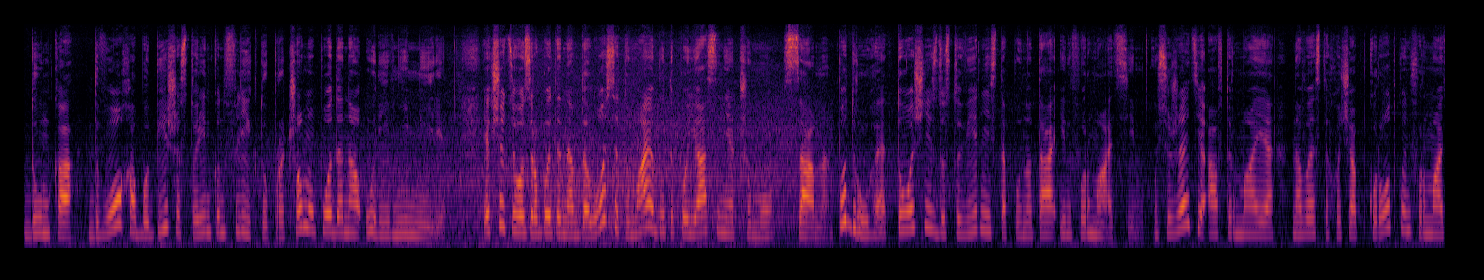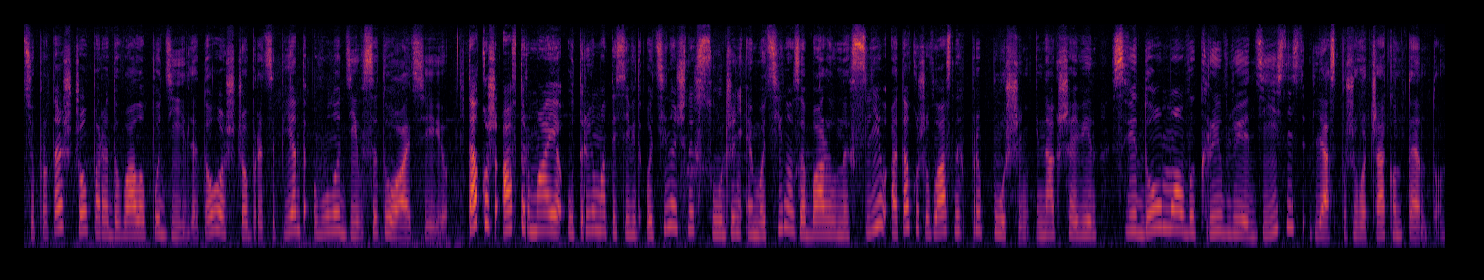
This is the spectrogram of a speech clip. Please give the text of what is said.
думка двох або більше сторін конфлікту, причому подана у рівній мірі. Якщо цього зробити не вдалося, то має бути пояснення, чому саме. По-друге, точність, достовірність та повнота інформації. У сюжеті автор має навести хоча б коротку інформацію про те, що передувало події, для того, щоб реципієнт володів ситуацією. Також автор має утриматися від оціночних суджень, емоційно забарвлених слів, а також власних припущень, інакше він свідомо викривлює дійсність для споживача контенту.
